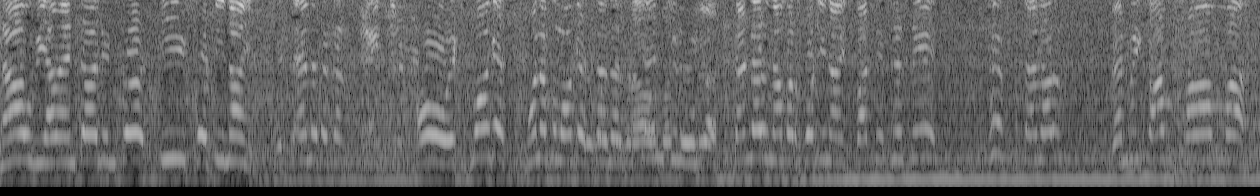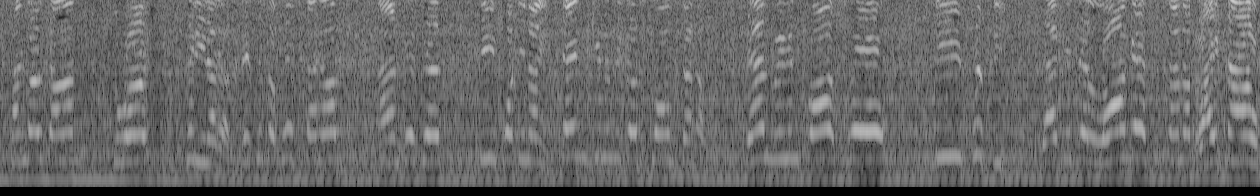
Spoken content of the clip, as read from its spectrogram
Now we have enter in T forty nine it's another tunnel oh it's longest one of the longest tunnel ten kilometre tunnel number forty nine but this is the fifth tunnel when we come from uh, Sangaldan towards Srinagar. This is the fifth tunnel and this is T49, 10 kilometers long tunnel. Then we will pass through T50. That is the longest tunnel. Right now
